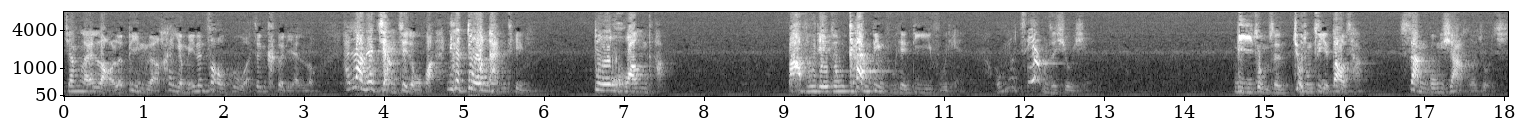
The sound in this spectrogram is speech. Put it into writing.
将来老了病了，还也没人照顾啊，真可怜喽！”还让人家讲这种话，你看多难听，多荒唐！八福田中看病福田第一福田，我们要这样子修行，利益众生，就从自己的道场上供下合做起。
